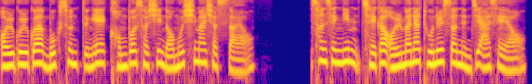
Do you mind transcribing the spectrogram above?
얼굴과 목 손등에 검버섯이 너무 심하셨어요. 선생님, 제가 얼마나 돈을 썼는지 아세요?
